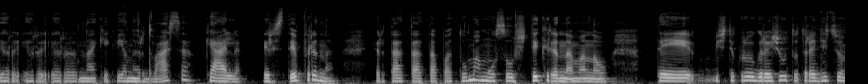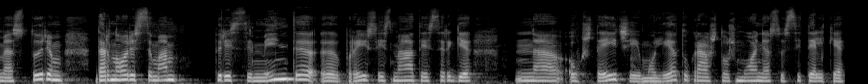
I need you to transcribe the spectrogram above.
ir, ir, ir na, kiekvieno ir dvasia kelia ir stiprina ir tą, tą tapatumą mūsų užtikrina, manau. Tai iš tikrųjų gražių tų tradicijų mes turim. Dar norisi man prisiminti, e, praėjusiais metais irgi na, aukštaičiai, molėtų krašto žmonės susitelkė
